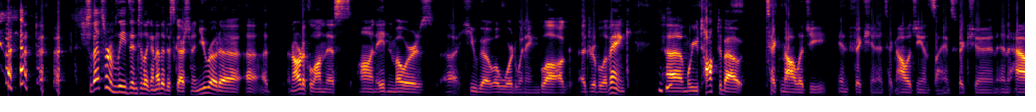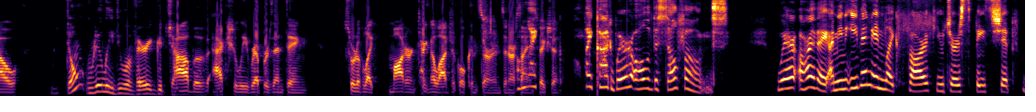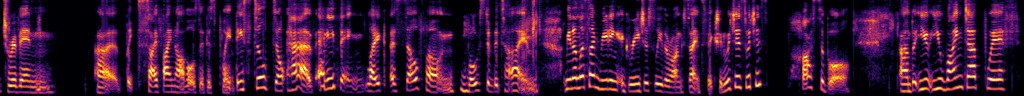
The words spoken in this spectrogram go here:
so that sort of leads into like another discussion, and you wrote a, a, an article on this on Aidan Moher's uh, Hugo award-winning blog, A Dribble of Ink, mm-hmm. um, where you talked about technology in fiction and technology in science fiction and how we don't really do a very good job of actually representing sort of like modern technological concerns in our oh science my, fiction. Oh my god, where are all of the cell phones? Where are they? I mean, even in like far future spaceship driven uh, like sci-fi novels at this point, they still don't have anything like a cell phone most of the time. I mean, unless I'm reading egregiously the wrong science fiction, which is which is possible. Um, but you you wind up with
